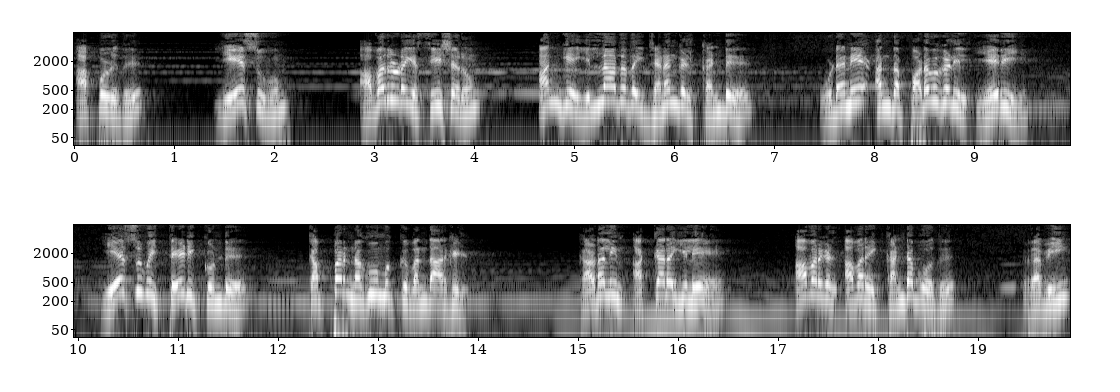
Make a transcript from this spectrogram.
அப்பொழுது இயேசுவும் அவருடைய சீஷரும் அங்கே இல்லாததை ஜனங்கள் கண்டு உடனே அந்த படவுகளில் ஏறி இயேசுவை தேடிக்கொண்டு கப்பர் நகூமுக்கு வந்தார்கள். கடலின் அக்கறையிலே அவர்கள் அவரை கண்டபோது ரவி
